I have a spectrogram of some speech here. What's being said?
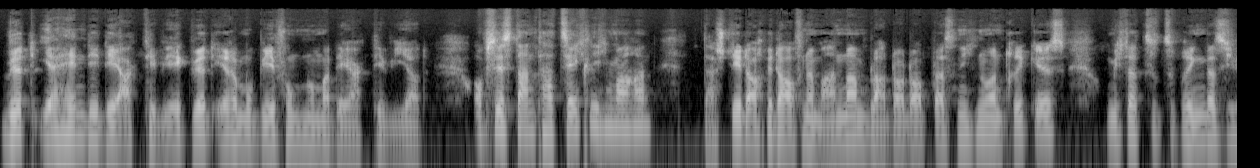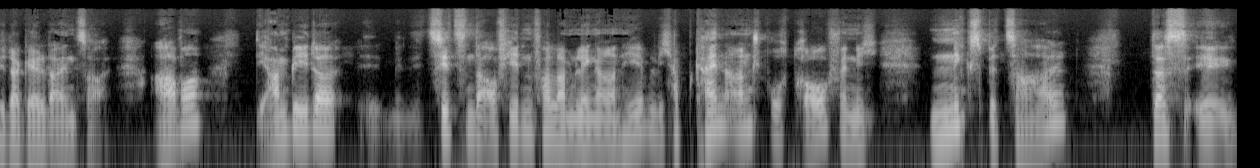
wird ihr Handy deaktiviert, wird ihre Mobilfunknummer deaktiviert. Ob sie es dann tatsächlich machen, das steht auch wieder auf einem anderen Blatt oder ob das nicht nur ein Trick ist, um mich dazu zu bringen, dass ich wieder Geld einzahle. Aber die Anbieter äh, sitzen da auf jeden Fall am längeren Hebel. Ich habe keinen Anspruch drauf, wenn ich nichts bezahle, dass äh,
